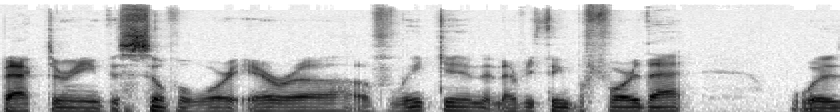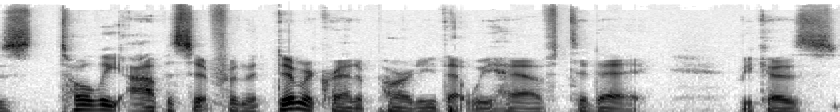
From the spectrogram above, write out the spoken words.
back during the Civil War era of Lincoln and everything before that, was totally opposite from the Democratic Party that we have today, because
